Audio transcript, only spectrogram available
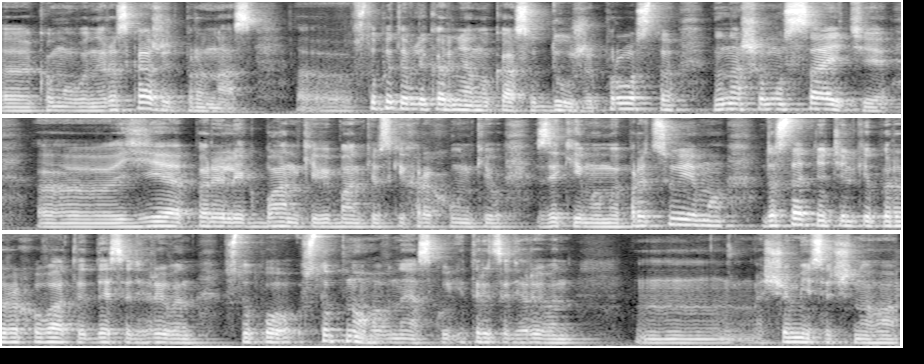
е, кому вони розкажуть про нас. Вступити в лікарняну касу дуже просто. На нашому сайті є перелік банків і банківських рахунків, з якими ми працюємо. Достатньо тільки перерахувати 10 гривень вступного внеску і 30 гривень щомісячного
